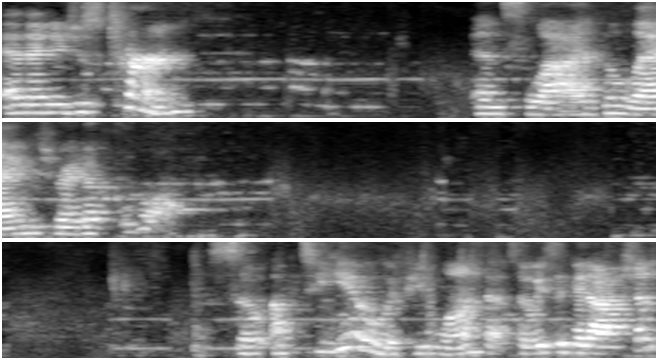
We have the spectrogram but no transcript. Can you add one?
And then you just turn and slide the legs right up the wall. So up to you if you want. That's always a good option.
